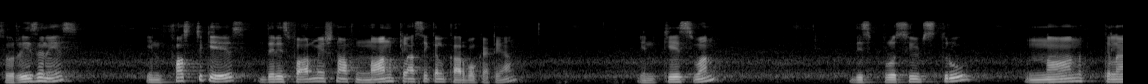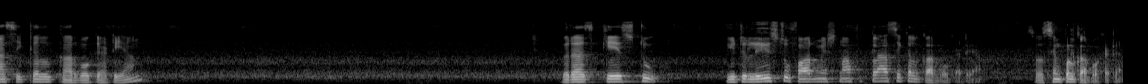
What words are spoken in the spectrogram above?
So reason is in first case there is formation of non-classical carbocation. In case 1 this proceeds through non-classical carbocation. Whereas case 2 it leads to formation of classical carbocation. So simple carbocation.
